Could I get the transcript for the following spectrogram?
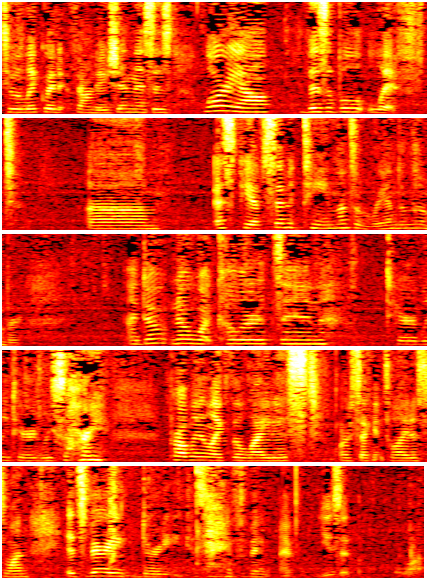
to a liquid foundation. This is L'Oreal Visible Lift. Um, SPF 17. That's a random number. I don't know what color it's in terribly, terribly sorry. Probably like the lightest or second to lightest one. It's very dirty because I've been I've used it a lot.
